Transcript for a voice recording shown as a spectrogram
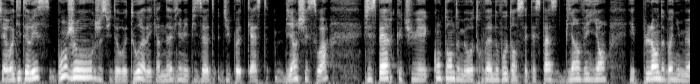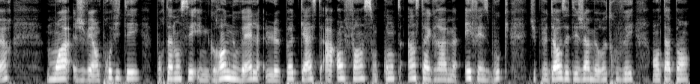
Chère auditorice, bonjour, je suis de retour avec un neuvième épisode du podcast Bien chez soi. J'espère que tu es content de me retrouver à nouveau dans cet espace bienveillant et plein de bonne humeur. Moi, je vais en profiter pour t'annoncer une grande nouvelle. Le podcast a enfin son compte Instagram et Facebook. Tu peux d'ores et déjà me retrouver en tapant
